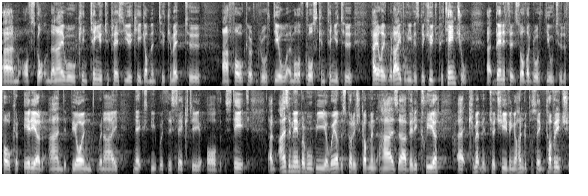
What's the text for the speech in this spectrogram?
um, of Scotland. And I will continue to press the UK government to commit to a Falkirk growth deal and will, of course, continue to highlight what I believe is the huge potential uh, benefits of a growth deal to the Falkirk area and beyond when I next meet with the Secretary of State. Um, as a member will be aware, the Scottish Government has a very clear uh, commitment to achieving 100% coverage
